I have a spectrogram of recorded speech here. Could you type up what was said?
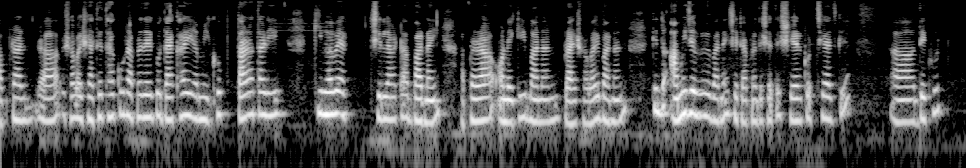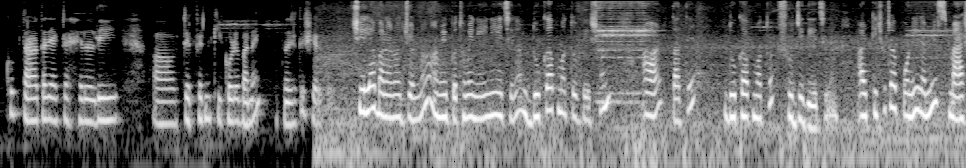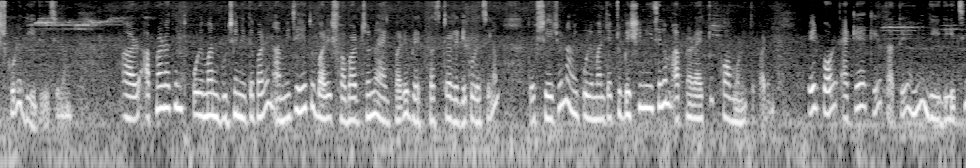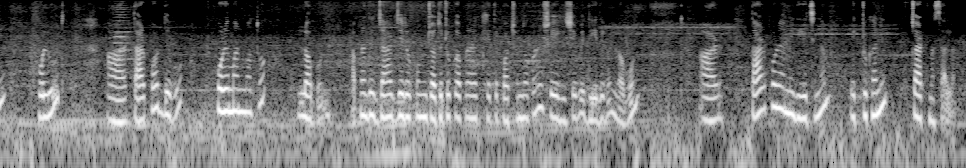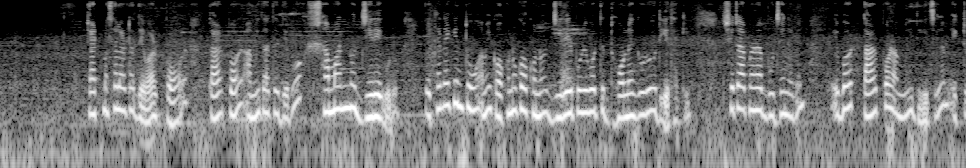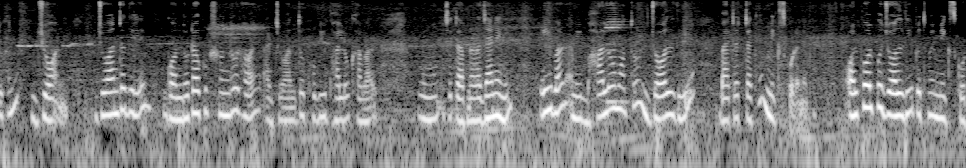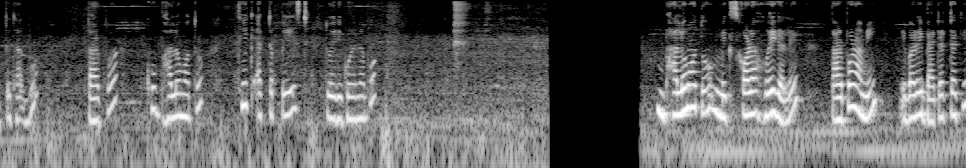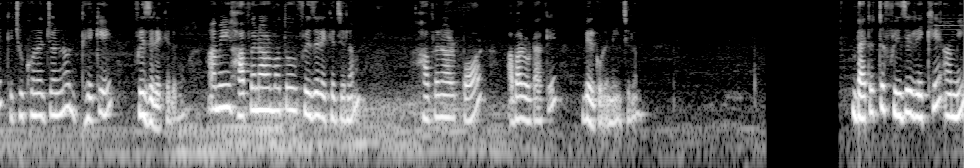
আপনারা সবাই সাথে থাকুন, আপনাদেরকেও দেখাই। আমি খুব তাড়াতাড়ি কীভাবে এক চিল্লাটা বানাই, আপনারা অনেকেই বানান, প্রায় সবাই বানান। কিন্তু আমি যেভাবে বানাই সেটা আপনাদের সাথে শেয়ার করছি আজকে। দেখুন, খুব তাড়াতাড়ি একটা হেলদি টিফিন কি করে বানাই? আপনাদের সাথে শেয়ার করব। চিলা বানানোর জন্য আমি প্রথমে নিয়ে নিয়েছিলাম দু কাপ মতো বেসন আর তাতে দু কাপ মতো সুজি দিয়েছিলাম। আর কিছুটা পনির আমি স্ম্যাশ করে দিয়ে দিয়েছিলাম। আর আপনারা কিন্তু পরিমাণ বুঝে নিতে পারেন, আমি যেহেতু বাড়ির সবার জন্য একবারে ব্রেকফাস্টটা রেডি করেছিলাম, তো সেই জন্য আমি পরিমাণটা একটু বেশি নিয়েছিলাম, আপনারা একটু কমও নিতে পারেন। এরপর একে একে তাতে আমি দিয়ে দিয়েছি হলুদ, আর তারপর দেব পরিমাণ মতো লবণ। আপনাদের যার যেরকম যতটুকু আপনারা খেতে পছন্দ করেন সেই হিসেবে দিয়ে দেবেন লবণ। আর তারপরে আমি দিয়েছিলাম একটুখানি চাট মশলা। চাট মশলাটা দেওয়ার পর, তারপর আমি তাতে দেব সামান্য জিরে গুঁড়ো। এখানে কিন্তু আমি কখনো কখনো জিরের পরিবর্তে ধনে গুঁড়োও দিয়ে থাকি। সেটা আপনারা বুঝে নেবেন। এবার তারপর আমি দিয়েছিলাম একটুখানি জোয়ান। জোয়ানটা দিলে গন্ধটাও খুব সুন্দর হয় আর জোয়ান তো খুবই ভালো খাবার সেটা আপনারা জানেনই। এইবার আমি ভালো মতো জল দিয়ে ব্যাটারটাকে মিক্স করে নেব। অল্প অল্প জল দিয়ে প্রথমে মিক্স করতে থাকব, তারপর খুব ভালো মতো ঠিক একটা পেস্ট তৈরি করে নেব। ভালো মতো মিক্স করা হয়ে গেলে তারপর আমি এবার এই ব্যাটারটাকে কিছুক্ষণের জন্য ঢেকে ফ্রিজে রেখে দেবো। আমি হাফ অ্যান আওয়ার মতো ফ্রিজে রেখেছিলাম। হাফ অ্যান আওয়ার পর আবার ওটাকে বের করে নিয়েছিলাম। ব্যাটারটা ফ্রিজে রেখে আমি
